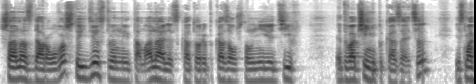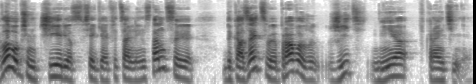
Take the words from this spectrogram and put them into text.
что она здорова, что единственный там анализ, который показал, что у нее ТИФ, это вообще не показатель. И смогла, в общем, через всякие официальные инстанции доказать свое право жить не в карантине.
